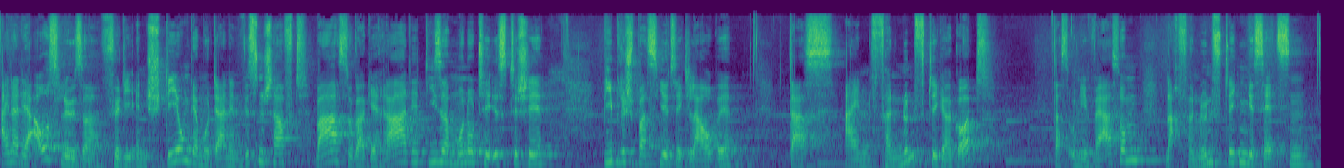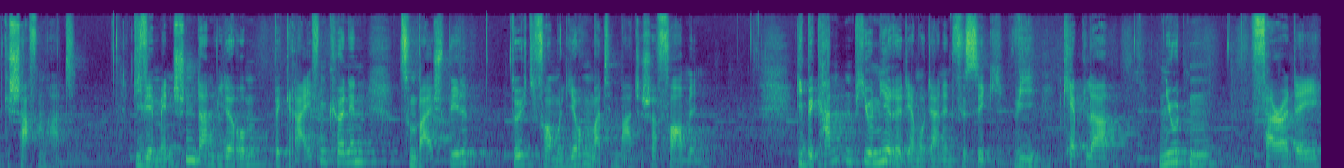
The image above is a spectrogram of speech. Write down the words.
einer der Auslöser für die Entstehung der modernen Wissenschaft war sogar gerade dieser monotheistische, biblisch basierte Glaube, dass ein vernünftiger Gott das Universum nach vernünftigen Gesetzen geschaffen hat die wir Menschen dann wiederum begreifen können, zum Beispiel durch die Formulierung mathematischer Formeln. Die bekannten Pioniere der modernen Physik wie Kepler, Newton, Faraday,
